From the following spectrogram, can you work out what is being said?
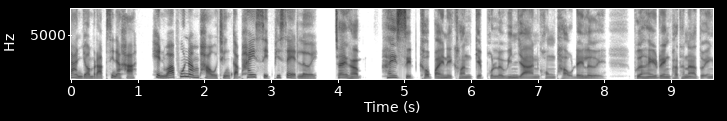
การยอมรับสินะคะ เห็นว่าผู้นำเผ่าถึงกับให้สิทธิพิเศษเลย ใช่ครับ ให้สิทธิ์เข้าไปในคลังเก็บผลวิญญาณของเผ่าได้เลย เพื่อให้เร่งพัฒนาตัวเอง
